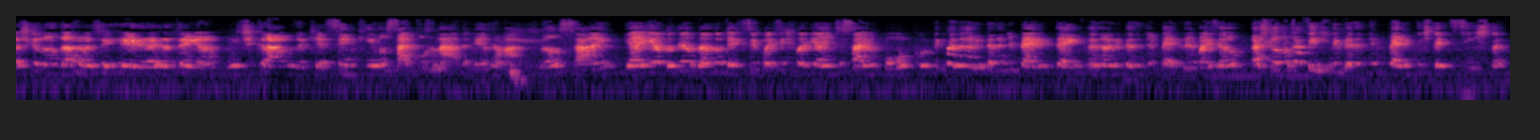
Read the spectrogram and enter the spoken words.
Acho que não dá pra você querer, mas eu tenho uns cravos aqui assim que não sai por nada, meus amados. Não saem. E aí eu tô tentando ver que se com esse esfoliante sai um pouco. Tem que fazer uma limpeza de pele? Tem que fazer uma limpeza de pele, né? Mas eu acho que eu nunca fiz limpeza de pele com esteticista.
